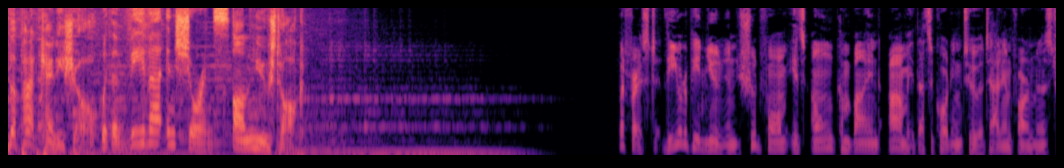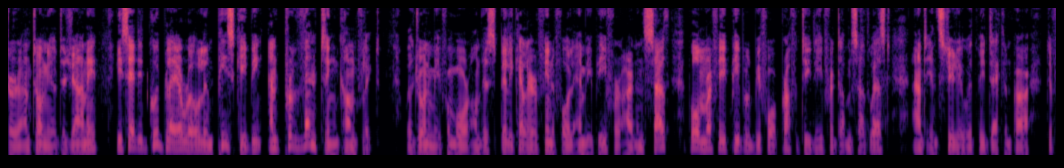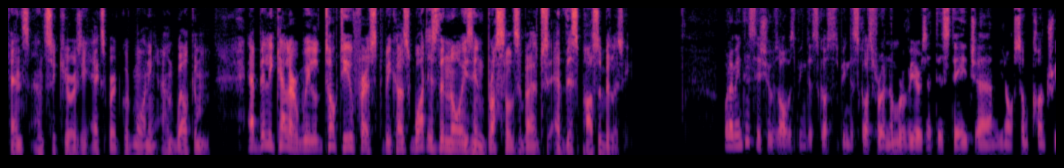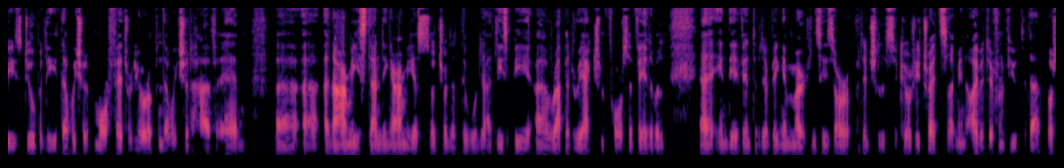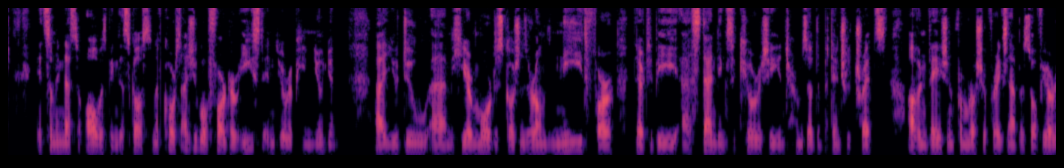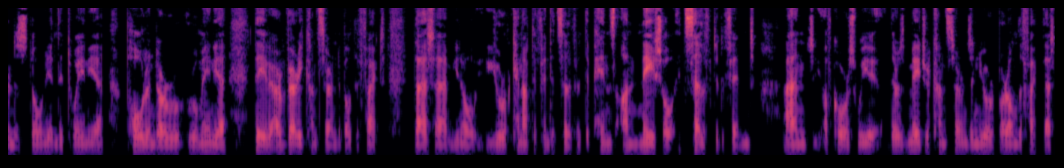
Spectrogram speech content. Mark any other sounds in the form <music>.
The Pat Kenny Show with Aviva Insurance. on Newstalk. But first, the European Union should form its own combined army. That's according to Italian Foreign Minister Antonio Tajani. He said it could play a role in peacekeeping and preventing conflict. Well, joining me for more on this, Billy Kelleher, Fianna Fáil MEP for Ireland South, Paul Murphy, People Before Profit TD for Dublin South West, and in studio with me, Declan Power, Defence and Security Expert. Good morning and welcome. Uh, Billy Kelleher, we'll talk to you first because what is the noise in Brussels about uh, this possibility? Well, I mean, this issue has always been discussed. It's been discussed for a number of years. At this stage, um, you know, some countries do believe that we should have more federal Europe and that we should have um, uh, uh, an army, standing army as such, or that there would at least be a rapid reaction force available uh, in the event of there being emergencies or potential security threats. I mean, I have a different view to that, but it's something that's always been discussed. And of course, as you go further east in the European Union, uh, you do um, hear more discussions around the need for there to be uh, standing security in terms of the potential threats of invasion from Russia, for example. So if you're in Estonia, Lithuania, Poland, or Romania, they are very concerned about the fact that um, you know Europe cannot defend itself, and it depends on NATO itself to defend. And of course, we there's major concerns in Europe around the fact that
